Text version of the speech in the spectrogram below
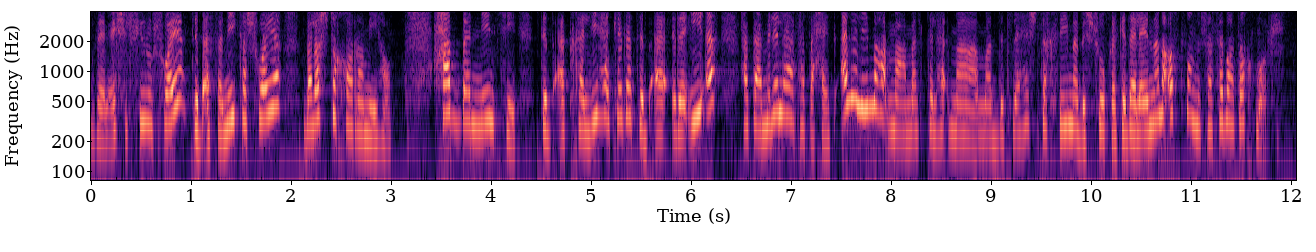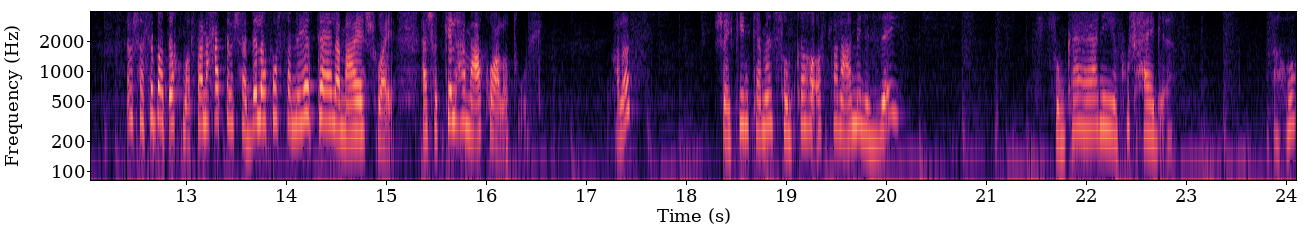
زي العيش الفينو شوية تبقى سميكة شوية بلاش تخرميها. حابة إن انت تبقى تخليها كده تبقى رقيقة هتعملي لها فتحات. أنا ليه ما, ما عملت لها ما ما اديتلهاش تخريمة بالشوكة كده؟ لأن أنا أصلا مش هسيبها تخمر. أنا مش هسيبها تخمر فأنا حتى مش هديلها فرصة إن هي تعلى معايا شوية. هشكلها معاكم على طول. خلاص؟ شايفين كمان سمكها أصلا عامل إزاي؟ سمكها يعني مفيهوش حاجة. أهو.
